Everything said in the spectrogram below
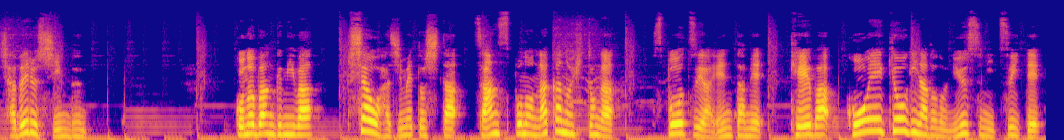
喋る新聞。この番組は記者をはじめとしたサンスポの中の人がスポーツやエンタメ、競馬、公営競技などのニュースについて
